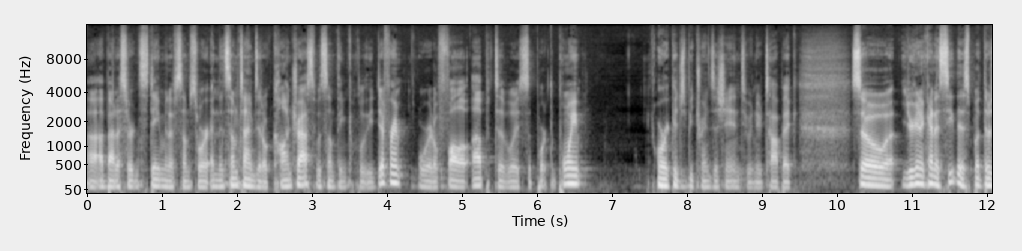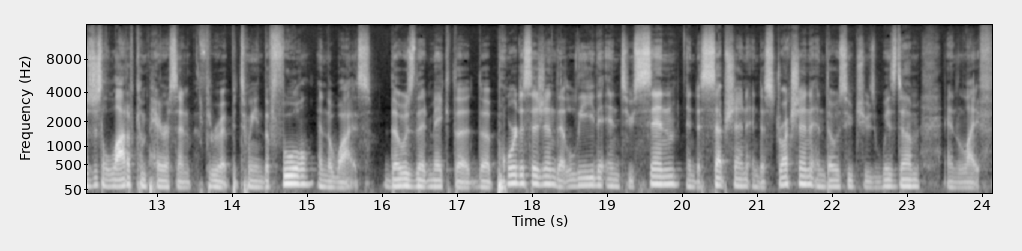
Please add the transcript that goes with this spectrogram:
uh, about a certain statement of some sort. And then sometimes it'll contrast with something completely different, or it'll follow up to really support the point, or it could just be transitioning into a new topic. So uh, you're going to kind of see this, but there's just a lot of comparison through it between the fool and the wise. Those that make the the poor decision that lead into sin and deception and destruction, and those who choose wisdom and life.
